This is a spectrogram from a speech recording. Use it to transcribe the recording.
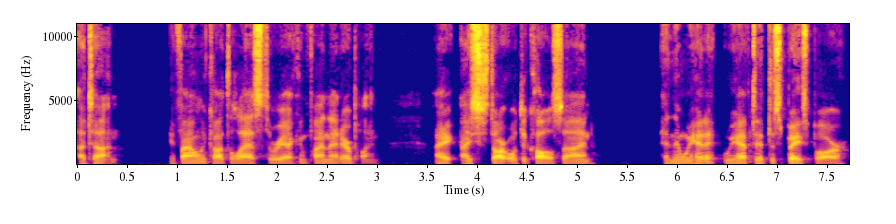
a ton. If I only caught the last three, I can find that airplane. I, I start with the call sign, and then we had we have to hit the space bar,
